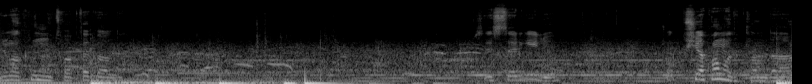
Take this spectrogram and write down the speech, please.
Benim aklım mutfakta kaldı. Sesler geliyor. Çok bir şey yapamadık lan daha.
